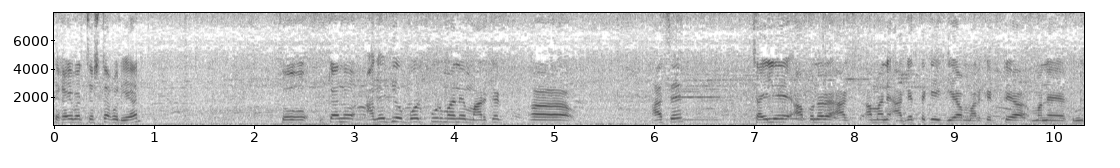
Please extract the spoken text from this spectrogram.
দেখাইবার চেষ্টা করি আর। তো এখানে আগে গিয়ে ভরপুর মানে মার্কেট আছে। চাইলে আপনারা মানে আগের থেকে গিয়া মার্কেটটা মানে তুমি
